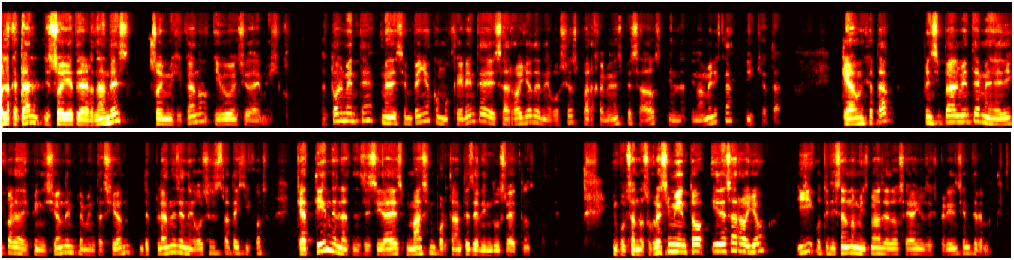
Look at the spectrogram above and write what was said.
Hola, ¿qué tal? Yo soy Edgar Hernández, soy mexicano y vivo en Ciudad de México. Actualmente me desempeño como gerente de desarrollo de negocios para camiones pesados en Latinoamérica en Kiotab. ¿Qué hago en? Principalmente me dedico a la definición de implementación de planes de negocios estratégicos que atienden las necesidades más importantes de la industria del transporte, impulsando su crecimiento y desarrollo y utilizando mis más de 12 años de experiencia en telemática.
